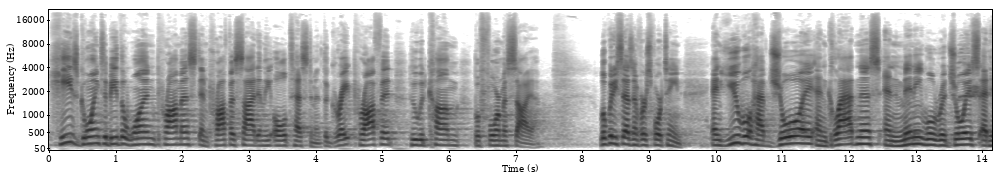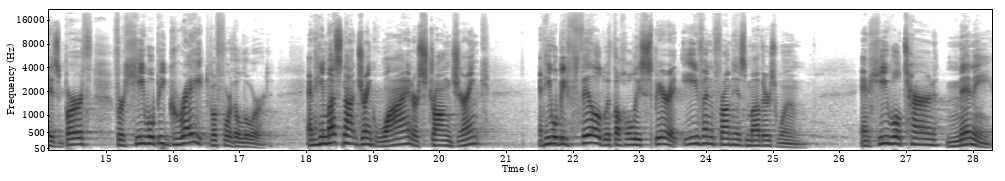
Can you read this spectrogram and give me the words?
he's going to be the one promised and prophesied in the Old Testament, the great prophet who would come before Messiah. Look what he says in verse 14. And you will have joy and gladness, and many will rejoice at his birth, for he will be great before the Lord. And he must not drink wine or strong drink, and he will be filled with the Holy Spirit, even from his mother's womb and he will turn many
